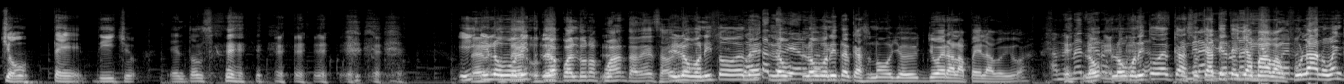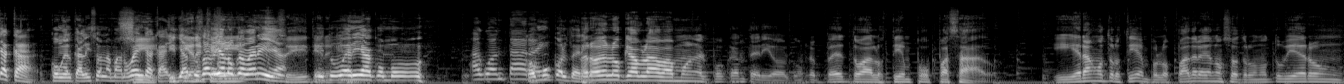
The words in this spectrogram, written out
yo te dicho. Entonces. y, Usted- y lo usted- bonito. usted acuerda unas cuantas de esas, Y lo bonito, de, ¿Cuántas te lo, bonito del caso, no, yo, yo era la pela, viva. A mí me Lo, lo bonito del caso es que a ti te llamaban, buena. fulano, venga acá, con el calizo en la mano, Sí, venga acá. y Y, ya tú sabías que lo que venía. Sí, y tú venías como, Aguantar. como ahí. un cordero. Pero es lo que hablábamos en el podcast anterior con respecto a los tiempos pasados. Y eran otros tiempos. Los padres de nosotros no tuvieron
